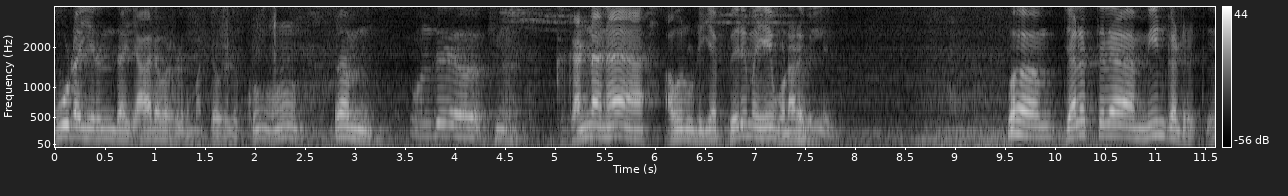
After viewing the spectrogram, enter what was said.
கூட இருந்த யாதவர்களுக்கு மற்றவர்களுக்கும் வந்து கண்ணனை அவனுடைய பெருமையை உணரவில்லை. ஜலத்தில் மீன்கள் இருக்கு.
